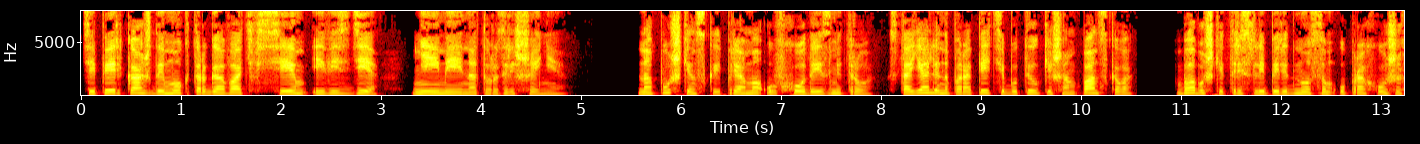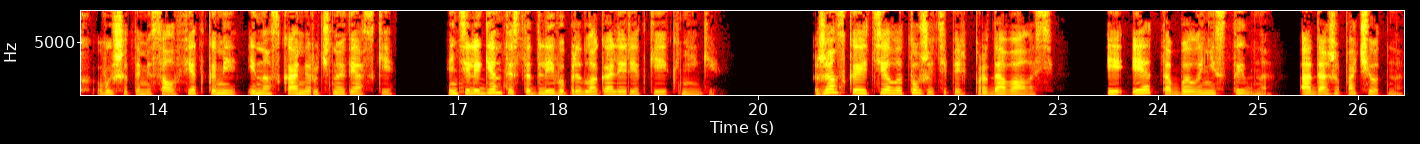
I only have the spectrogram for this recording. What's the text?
Теперь каждый мог торговать всем и везде, не имея на то разрешения. На Пушкинской, прямо у входа из метро, стояли на парапете бутылки шампанского, бабушки трясли перед носом у прохожих вышитыми салфетками и носками ручной вязки. Интеллигенты стыдливо предлагали редкие книги. Женское тело тоже теперь продавалось. И это было не стыдно, а даже почетно.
